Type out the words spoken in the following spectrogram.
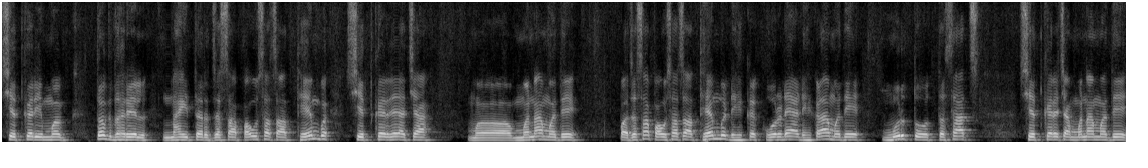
शेतकरी मग तग धरेल नाहीतर जसा पावसाचा थेंब शेतकऱ्याच्या म मनामध्ये प जसा पावसाचा थेंब ढेक कोरड्या ढेकळामध्ये मुरतो तसाच शेतकऱ्याच्या मनामध्ये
